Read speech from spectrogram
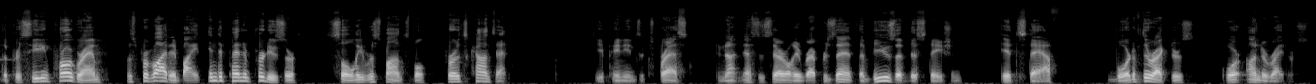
The preceding program was provided by an independent producer solely responsible for its content. The opinions expressed do not necessarily represent the views of this station, its staff, board of directors, or underwriters.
